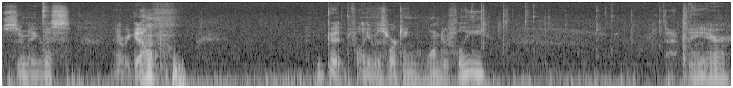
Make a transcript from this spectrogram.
Assuming this, there we go. Good, volume is working wonderfully. That there.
